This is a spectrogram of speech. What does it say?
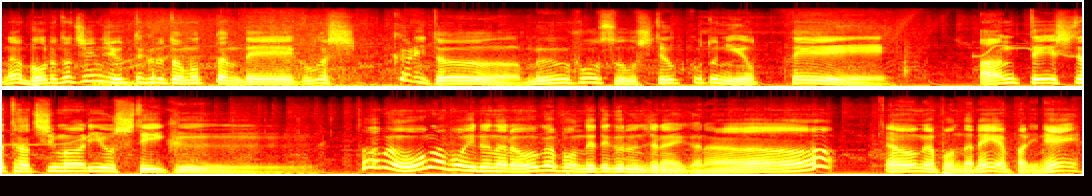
なボルトチェンジ打ってくると思ったんでここしっかりとムーンフォースをしておくことによって安定した立ち回りをしていく。多分オガポンいるならオガポン出てくるんじゃないかな。あオガポンだねやっぱりね。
